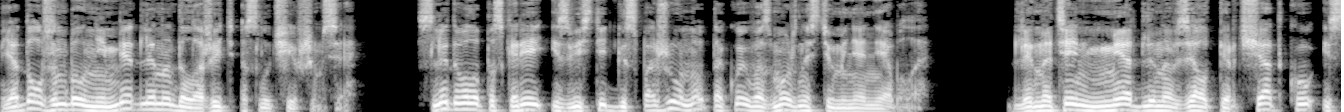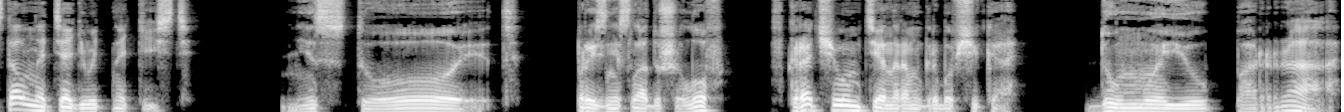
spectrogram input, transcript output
Я должен был немедленно доложить о случившемся. Следовало поскорей известить госпожу, но такой возможности у меня не было. Длиннотень медленно взял перчатку и стал натягивать на кисть. «Не стоит», — произнесла Душелов вкрадчивым тенором гробовщика. «Думаю, пора».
